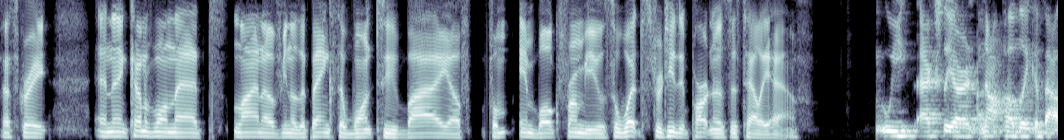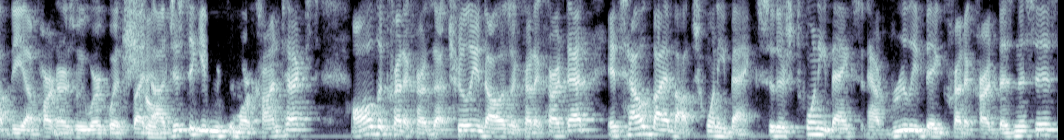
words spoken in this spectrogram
That's great. And then, kind of on that line of you know the banks that want to buy uh, from in bulk from you. So, what strategic partners does Tally have? We actually are not public about the uh, partners we work with, but sure. uh, just to give you some more context, all the credit cards, that trillion dollars of credit card debt, it's held by about 20 banks. So there's 20 banks that have really big credit card businesses.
